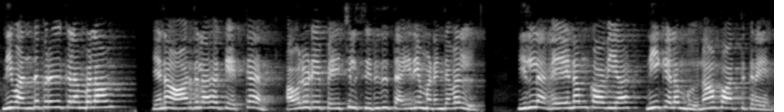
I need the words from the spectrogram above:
நீ வந்த பிறகு கிளம்பலாம். என ஆறுதலாக கேட்க அவளுடைய பேச்சில் சிறிது தைரியம் அடைந்தவள். இல்ல வேணாம் காவியா. நீ கிளம்பு. நான் பார்த்துக்கிறேன்.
